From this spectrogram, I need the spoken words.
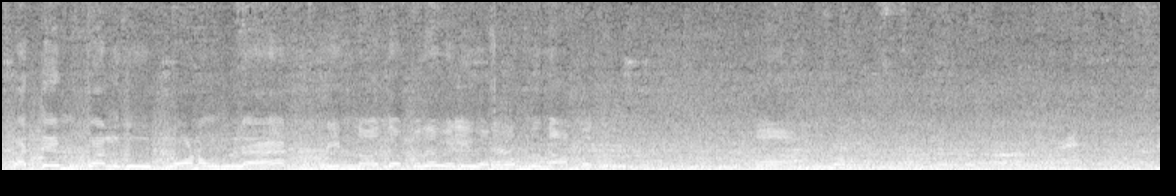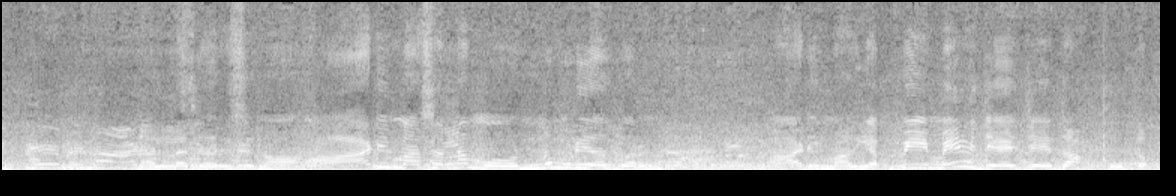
பத்தே முக்காலுக்கு போன உள்ள. நின்று வந்தப்போ தான் வெளியே வரும். ஒன்று நாற்பது ஆ. நல்ல தரிசனம். ஆடி மாதம்லாம் ஒன்றும் முடியாது பாருங்க. ஆடி மாதம் எப்பயுமே ஜெய ஜெய தான் கூட்டம்.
